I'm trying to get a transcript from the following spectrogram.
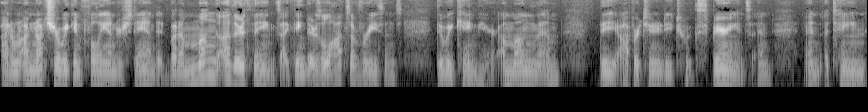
I don't I'm not sure we can fully understand it but among other things I think there's lots of reasons that we came here among them the opportunity to experience and, and attain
